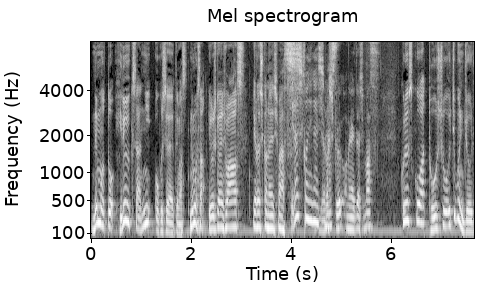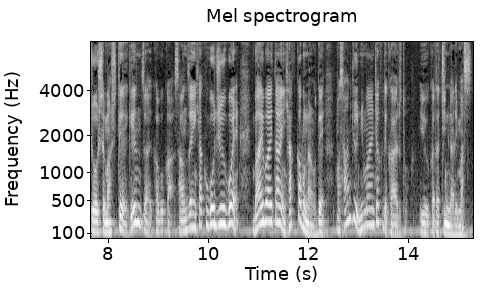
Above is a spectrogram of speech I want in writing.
根本博之さんにお越しいただいてます。根本さん、よろしくお願いします。よろしくお願いします。よろしくお願いします。よろしくお願いいたします。クレスコは東証一部に上場してまして、現在株価3155円、売買単位100株なので、まあ、32万円弱で買えるという形になります。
